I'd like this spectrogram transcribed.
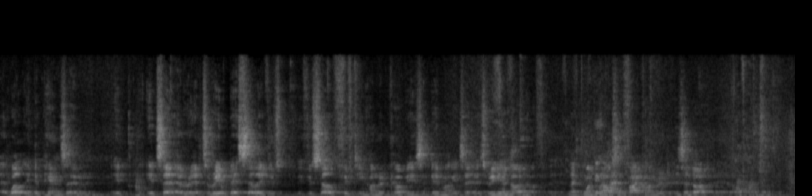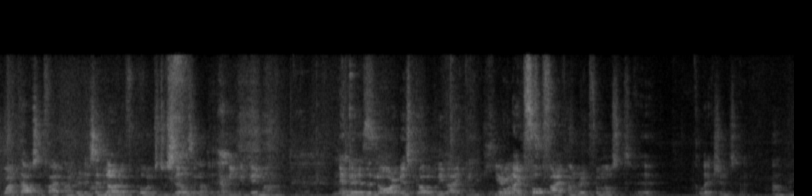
uh, well it depends um, it it's a, a it's a real bestseller if you if you sell 1500 copies in Denmark it's a, it's really a lot of uh, like 1500 is a lot uh, 500. 1500 is a lot of poems to sell in. I mean in Denmark and uh, the norm is probably like Here more like 4 500 for most uh, collections Okay.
